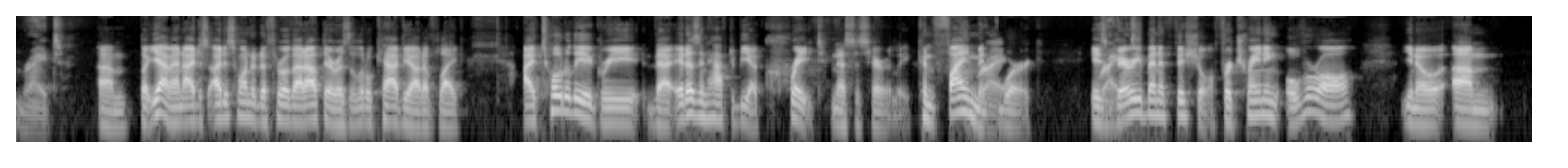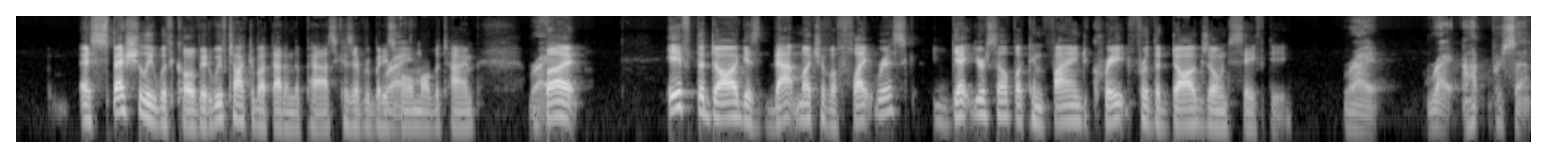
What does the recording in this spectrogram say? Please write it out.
Right. Um, but yeah, man, I just I just wanted to throw that out there as a little caveat of like, I totally agree that it doesn't have to be a crate necessarily. Confinement Right. work is Right. very beneficial for training overall. You know, um, especially with COVID, we've talked about that in the past because everybody's Right. home all the time. Right. But if the dog is that much of a flight risk, get yourself a confined crate for the dog's own safety. Right, right, 100%.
